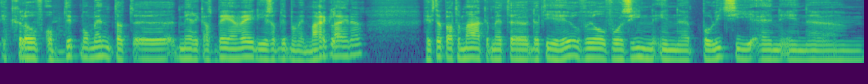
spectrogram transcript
ik geloof op dit moment dat eh, het merk als BMW, die is op dit moment marktleider. Heeft ook wat te maken met eh, dat die heel veel voorzien in eh, politie en in, ehm,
